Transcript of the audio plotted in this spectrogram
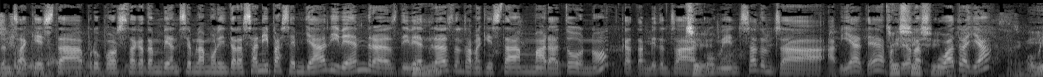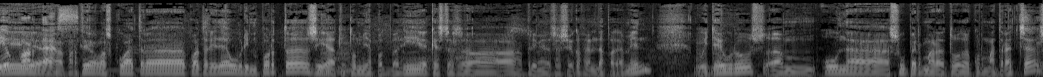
Doncs aquesta proposta que també ens sembla molt interessant i passem ja a divendres, divendres doncs, amb aquesta marató, no? Que també doncs, Sí. comença doncs, a, aviat, eh? A partir Sí, de sí, les sí. 4 ja Aquí, obriu A portes. partir de les 4, 4 i 10 obrim portes i ja tothom ja pot venir. Aquesta és la primera sessió que fem de pagament, 8 euros, amb una supermarató de curtmetratges,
